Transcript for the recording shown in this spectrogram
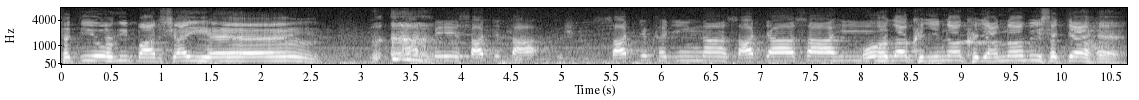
ਸੱਚੀ ਉਸ ਦੀ ਪਾਤਸ਼ਾਹੀ ਹੈ। ਆਪੇ ਸੱਚ ਤਾ ਸੱਚ ਖਜ਼ੀਨਾ ਸਾਚਾ ਸਾਹੀ। ਉਸ ਦਾ ਖਜ਼ਾਨਾ ਖਜ਼ਾਨਾ ਵੀ ਸੱਚਾ ਹੈ।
